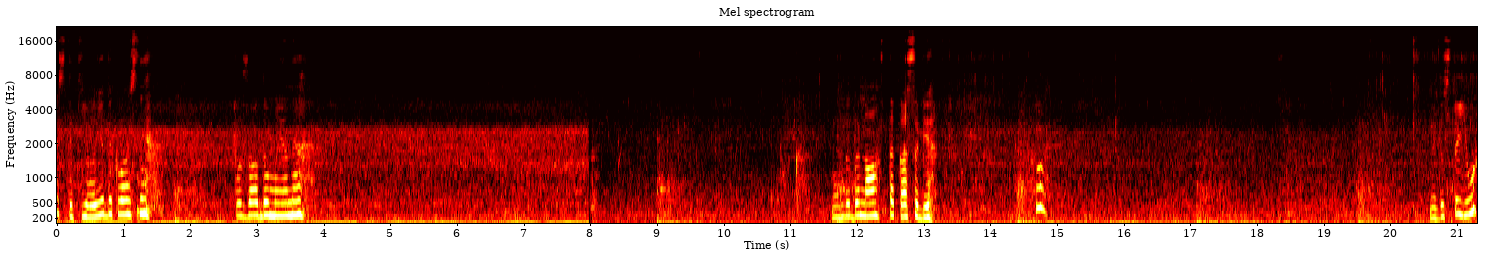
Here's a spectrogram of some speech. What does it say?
Ось такі види класні позаду мене. Ну, глибина така собі. Не достаю.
